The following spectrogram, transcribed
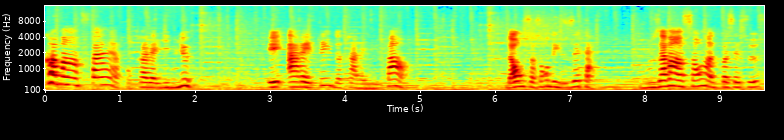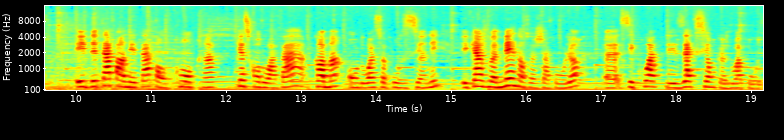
Comment faire pour travailler mieux et arrêter de travailler fort. Donc, ce sont des étapes. Nous avançons dans le processus et d'étape en étape, on comprend qu'est-ce qu'on doit faire, comment on doit se positionner. Et quand je me mets dans ce chapeau-là, euh, c'est quoi les actions que je dois poser?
